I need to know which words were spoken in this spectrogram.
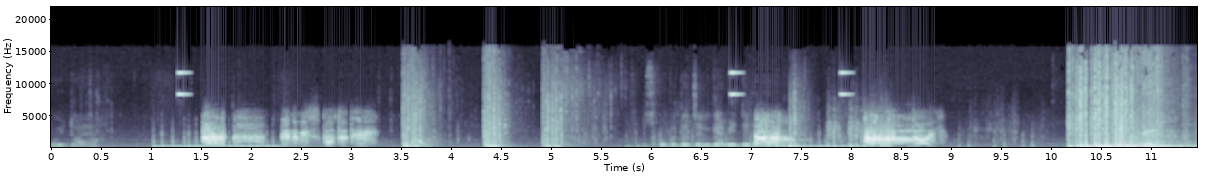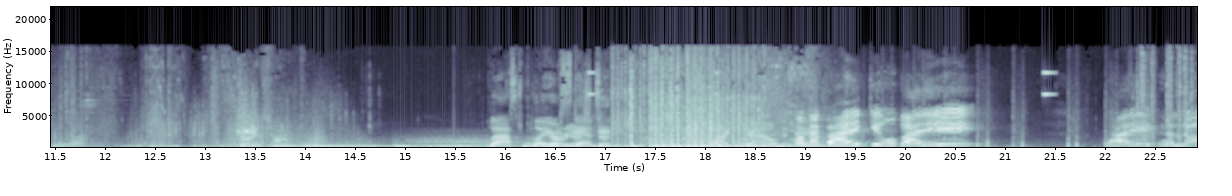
कोई तो आया Enemy spotted A. उसको पता चल गया मैं इधर ही। Die. आया। Cutting through. Last player Barrier standing. dead. Spike down अबे. भाई क्यों भाई भाई हेलो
